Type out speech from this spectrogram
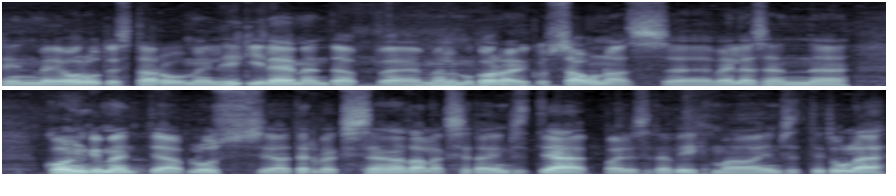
siin meie oludest aru, meil higi leemendab, me oleme korralikus saunas, väljas on kolmkümmend ja pluss ja terveks nädalaks seda ilmselt jääb, palju seda vihma ilmselt ei tule.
